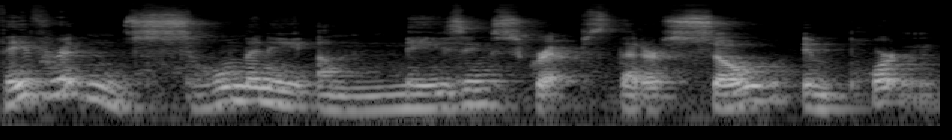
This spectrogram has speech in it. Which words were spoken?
they've written so many amazing scripts that are so important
